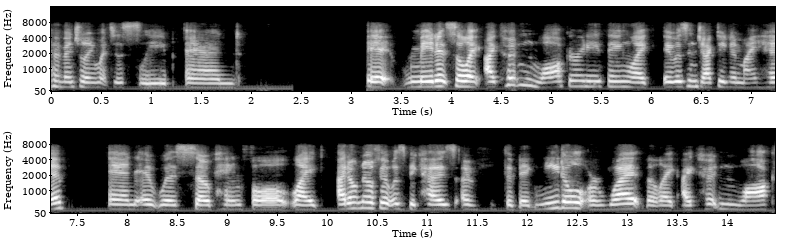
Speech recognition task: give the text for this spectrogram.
eventually went to sleep and it made it so like I couldn't walk or anything like it was injected in my hip and it was so painful like I don't know if it was because of the big needle or what but like I couldn't walk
